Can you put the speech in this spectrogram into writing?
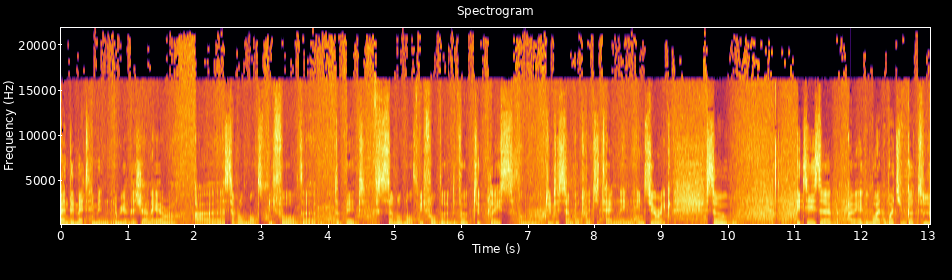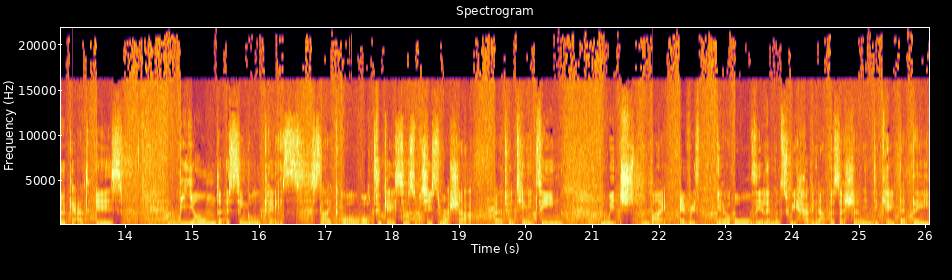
And they met him in Rio de Janeiro uh, several months before the, the bid, several months before the, the vote took place on to December 2010 in, in Zurich. So it is a, I mean, what, what you've got to look at is beyond a single case. It's like, or, or two cases, which is Russia uh, 2018, which by every, you know, all the elements we have in our possession indicate that they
